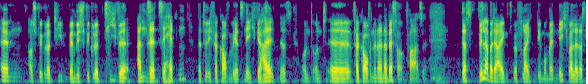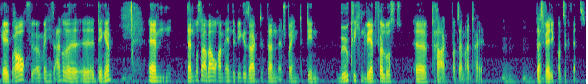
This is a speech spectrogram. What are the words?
ähm, aus spekulativen, wenn wir spekulative Ansätze hätten, natürlich verkaufen wir jetzt nicht. Wir halten es und, und äh, verkaufen in einer besseren Phase. Das will aber der Eigentümer vielleicht in dem Moment nicht, weil er das Geld braucht für irgendwelche andere äh, Dinge. Ähm, dann muss er aber auch am Ende, wie gesagt, dann entsprechend den möglichen Wertverlust äh, tragen von seinem Anteil. Das wäre die Konsequenz.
